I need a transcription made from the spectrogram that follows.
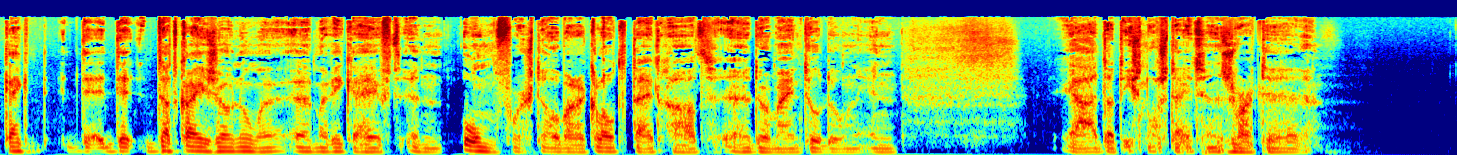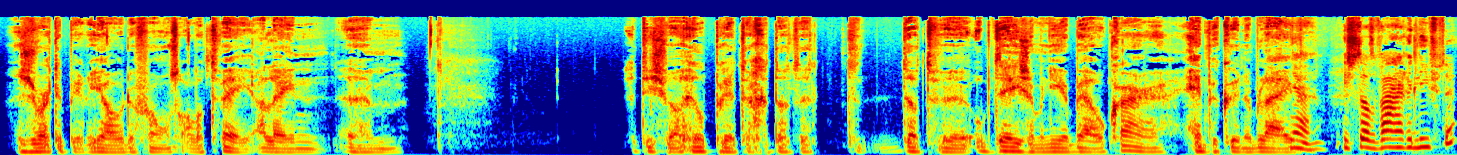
kijk, de, de, dat kan je zo noemen. Uh, Marike heeft een onvoorstelbare klote tijd gehad uh, door mijn toedoen. En ja, dat is nog steeds een zwarte, zwarte periode voor ons alle twee. Alleen, um, het is wel heel prettig dat, het, dat we op deze manier bij elkaar hebben kunnen blijven. Ja. Is dat ware liefde?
